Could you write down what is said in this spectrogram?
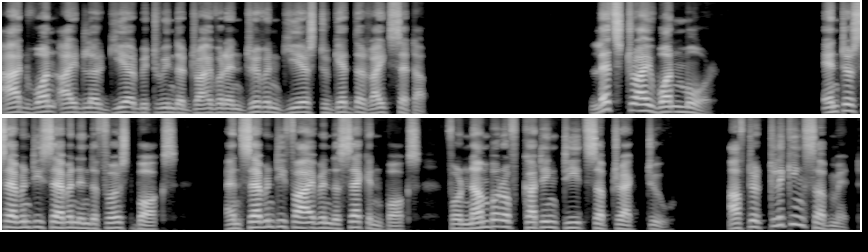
add one idler gear between the driver and driven gears to get the right setup. Let's try one more. Enter 77 in the first box and 75 in the second box for number of cutting teeth subtract 2. After clicking submit,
